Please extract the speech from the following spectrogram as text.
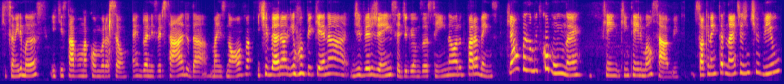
que são irmãs e que estavam na comemoração né, do aniversário da mais nova e tiveram ali uma pequena divergência, digamos assim, na hora do parabéns. Que é uma coisa muito comum, né? Quem, quem tem irmão sabe. Só que na internet a gente viu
